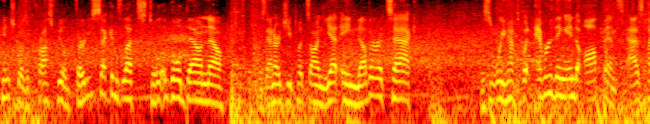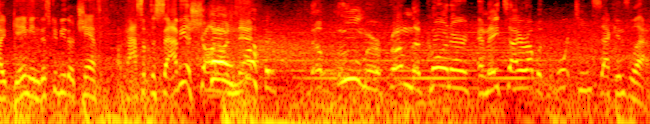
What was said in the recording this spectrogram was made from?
pinch goes across field. 30 seconds left. Still a goal down now as NRG puts on yet another attack. This is where you have to put everything into offense. As Hype Gaming, this could be their chance. A pass up to Savvy, a shot oh on net. The boomer from the corner, and they tie her up with 14 seconds left.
